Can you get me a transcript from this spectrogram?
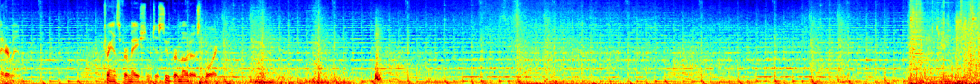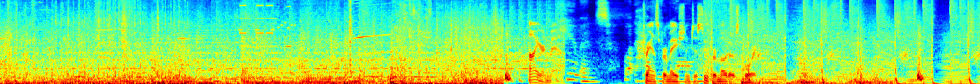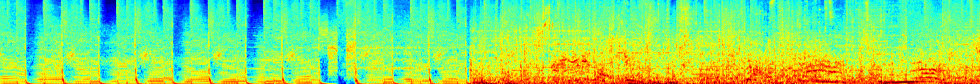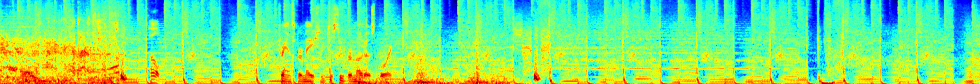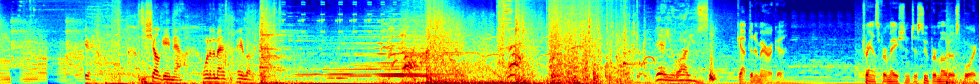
Spider-Man, transformation to Supermoto Sport. Iron Man, Humans, transformation to Supermoto transformation to Supermoto Sport. It's a shell game now. One of them has the payload. There you are, you s- Captain America. Transformation to Supermoto Sport.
